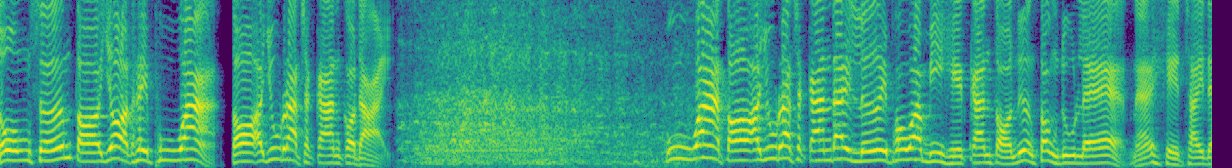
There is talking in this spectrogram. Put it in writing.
ส่งเสริมต่อยอดให้ผู้ว่า ต่ออายุราชการก็ได้ ผู้ว่าต่ออายุราชการได้เลย เพราะว่ามีเหตุการณ์ต่อเนื่องต้องดูแลนะเหตุชายแด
